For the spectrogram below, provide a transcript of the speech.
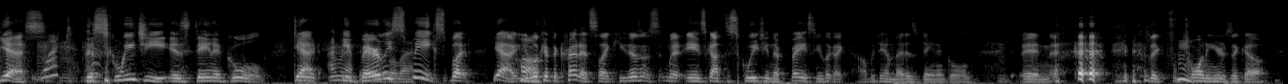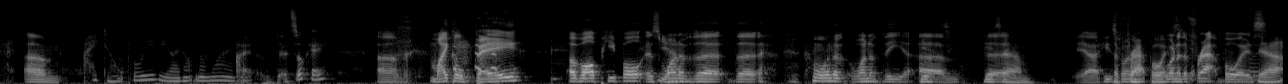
Yes. What? The squeegee is Dana Gould. yeah, Dude, I'm he barely Google that. speaks, but yeah, you look at the credits, like he doesn't. He's got the squeegee in their face, and you look like, I'll be damned, that is Dana Gould, and like from 20 years ago. Um, I don't believe you. I don't know why. but- I, it's okay. Um, Michael Bay, of all people, is one of the the one of one of the um He's the um, yeah he's the one frat of, boys. one of the frat boys. yeah,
